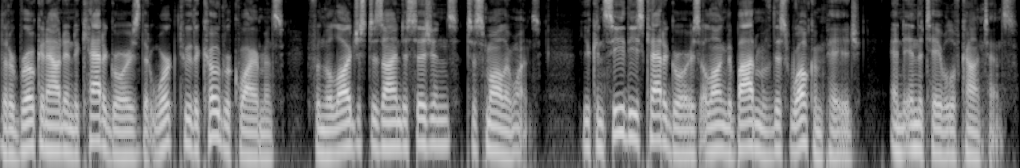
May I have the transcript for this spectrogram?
that are broken out into categories that work through the code requirements from the largest design decisions to smaller ones. You can see these categories along the bottom of this welcome page and in the table of contents.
